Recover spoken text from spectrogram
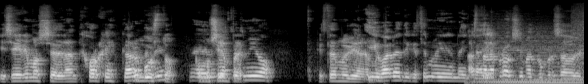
y seguiremos adelante. Jorge, Claro un gusto, sí. como El siempre. gusto es mío. Que estén muy bien. hermano. Igualmente que estén muy bien ahí. Hasta la próxima, conversadores.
